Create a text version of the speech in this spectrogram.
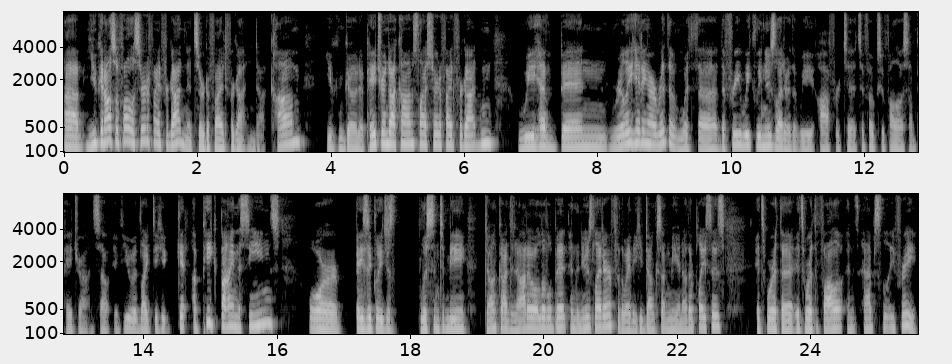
Uh, you can also follow Certified Forgotten at certifiedforgotten.com. You can go to patreon.com slash certified forgotten. We have been really hitting our rhythm with uh, the free weekly newsletter that we offer to, to folks who follow us on Patreon. So if you would like to he- get a peek behind the scenes or basically just listen to me dunk on Donato a little bit in the newsletter for the way that he dunks on me in other places, it's worth a it's worth a follow and it's absolutely free.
